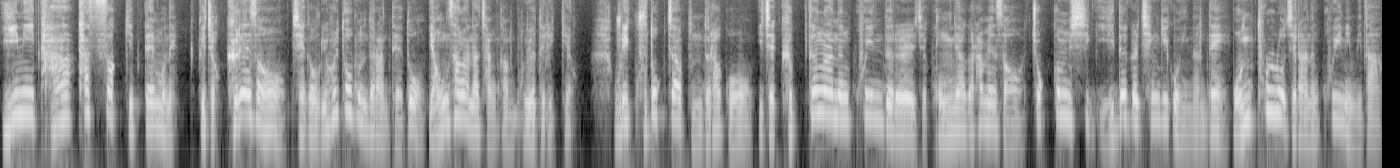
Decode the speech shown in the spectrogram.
이미 다 탔었기 때문에. 그죠? 그래서 제가 우리 홀더분들한테도 영상 하나 잠깐 보여드릴게요. 우리 구독자분들하고 이제 급등하는 코인들을 이제 공략을 하면서 조금씩 이득을 챙기고 있는데 몬톨로지라는 코인입니다.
